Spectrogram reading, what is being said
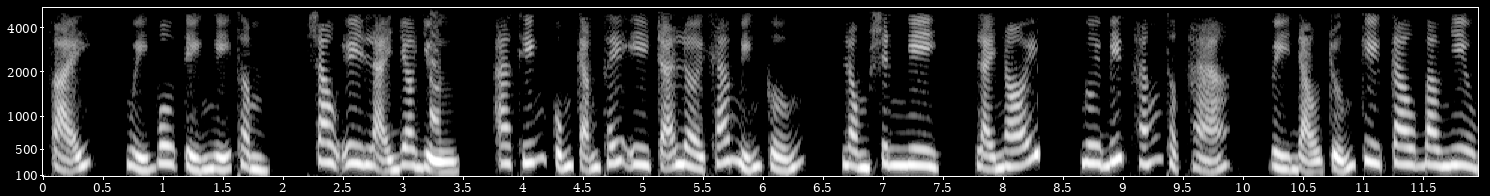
phải, ngụy vô tiện nghĩ thầm, sao y lại do dự, A Thiến cũng cảm thấy y trả lời khá miễn cưỡng, lòng sinh nghi, lại nói, ngươi biết hắn thật hả, vì đạo trưởng kia cao bao nhiêu,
